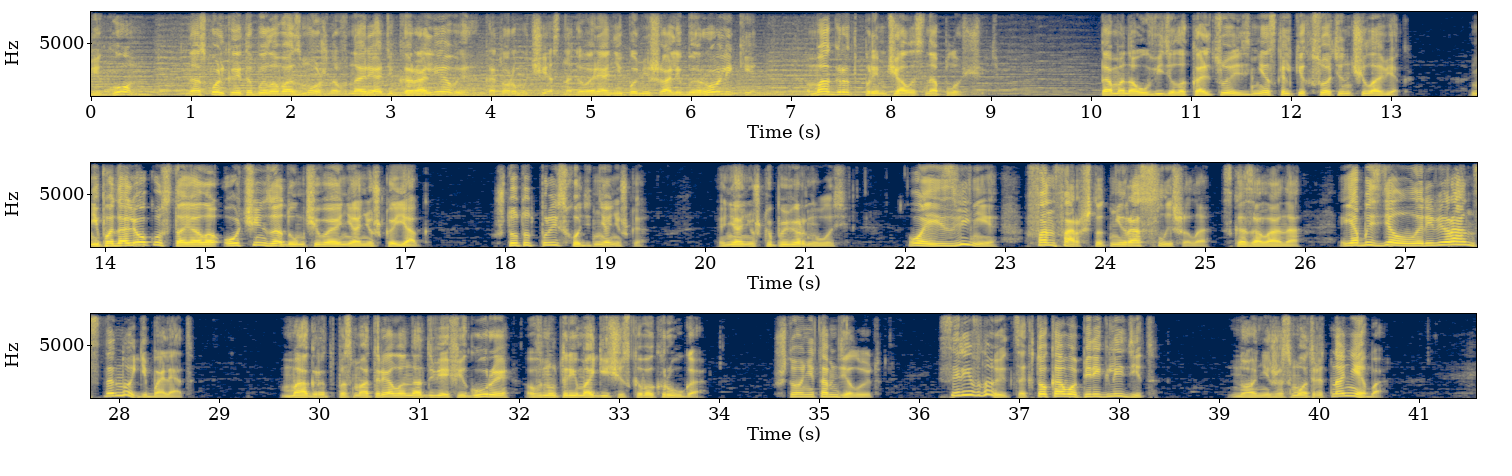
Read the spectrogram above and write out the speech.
Бегом, насколько это было возможно в наряде королевы, которому, честно говоря, не помешали бы ролики, Маград примчалась на площадь. Там она увидела кольцо из нескольких сотен человек. Неподалеку стояла очень задумчивая нянюшка Яг. «Что тут происходит, нянюшка?» Нянюшка повернулась. «Ой, извини, фанфар что-то не расслышала», — сказала она. «Я бы сделала реверанс, да ноги болят». Маград посмотрела на две фигуры внутри магического круга. «Что они там делают?» «Соревнуются, кто кого переглядит». «Но они же смотрят на небо».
